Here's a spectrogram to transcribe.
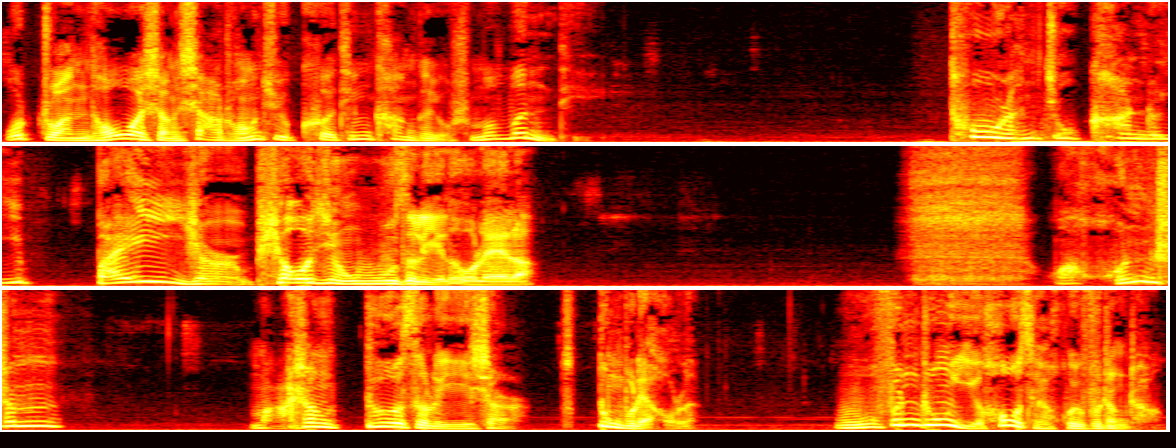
我转头啊，想下床去客厅看看有什么问题，突然就看着一白影飘进屋子里头来了，我浑身马上嘚瑟了一下，动不了了。五分钟以后才恢复正常。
